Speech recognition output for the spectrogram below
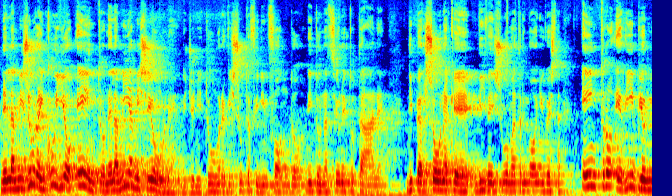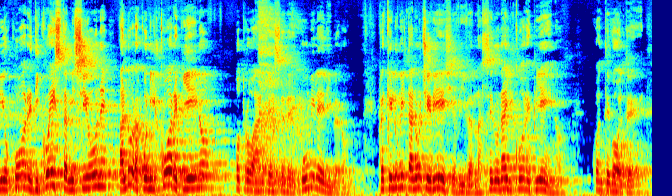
Nella misura in cui io entro nella mia missione di genitore vissuta fino in fondo, di donazione totale, di persona che vive il suo matrimonio questa, entro e riempio il mio cuore di questa missione, allora con il cuore pieno potrò anche essere umile e libero. Perché l'umiltà non ci riesci a viverla se non hai il cuore pieno. Quante volte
